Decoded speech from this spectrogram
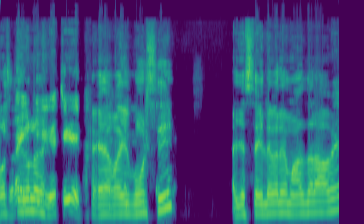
বড়শি গুলো এই দেখো এই বড়শি আজকে সেই লেভেলে মাছ ধরা হবে।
